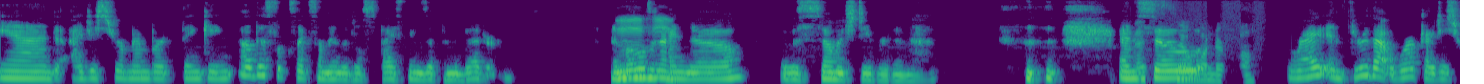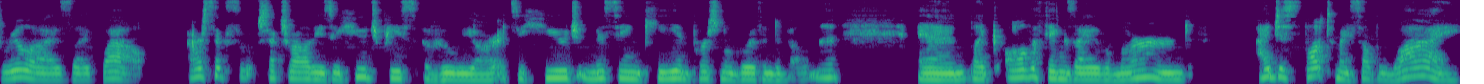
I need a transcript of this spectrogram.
And I just remembered thinking, oh, this looks like something that'll spice things up in the bedroom. And mm-hmm. little did I mm-hmm. know it was so much deeper than that. and That's so, so wonderful. Right. And through that work, I just realized like, wow, our sex- sexuality is a huge piece of who we are. It's a huge missing key in personal growth and development. And like all the things I have learned, I just thought to myself, why?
